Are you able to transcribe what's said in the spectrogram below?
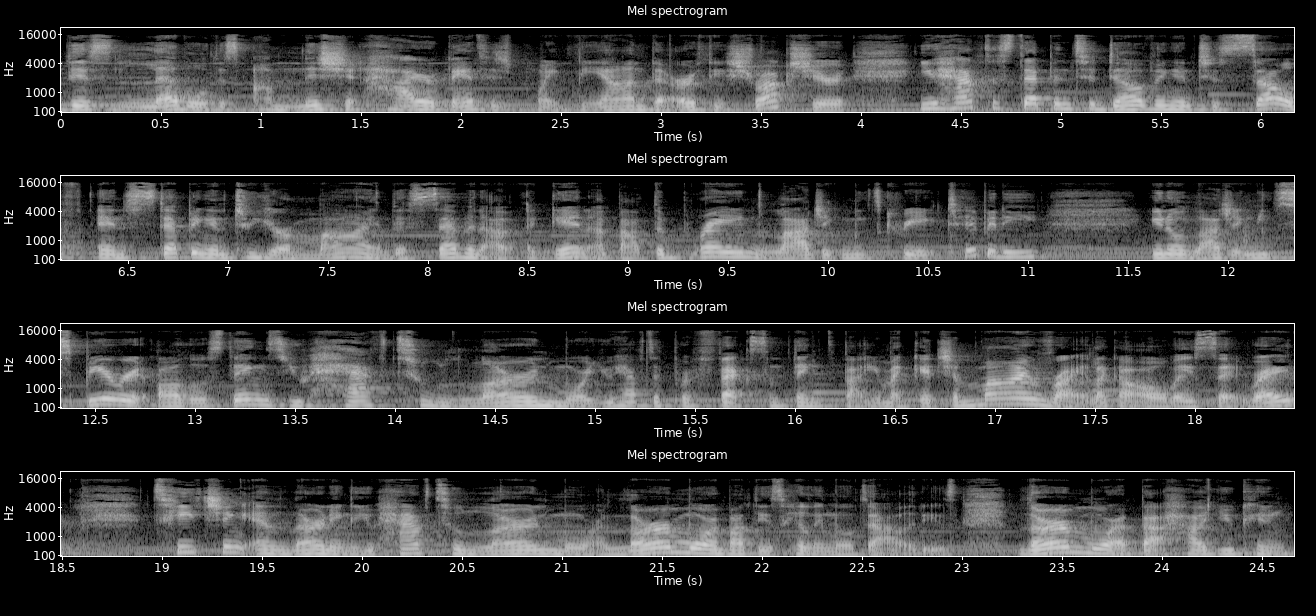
this level, this omniscient higher vantage point beyond the earthly structure. You have to step into delving into self and stepping into your mind. The seven uh, again about the brain, logic meets creativity you know, logic meets spirit, all those things, you have to learn more. You have to perfect some things about you might get your mind right, like I always say, right? Teaching and learning, you have to learn more. Learn more about these healing modalities. Learn more about how you can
